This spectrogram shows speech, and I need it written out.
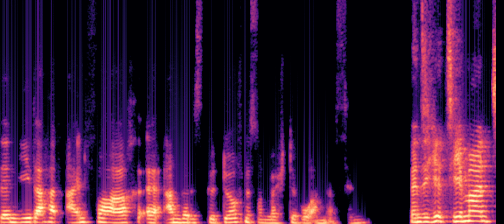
Denn jeder hat einfach äh, anderes Bedürfnis und möchte woanders hin. Wenn sich jetzt jemand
